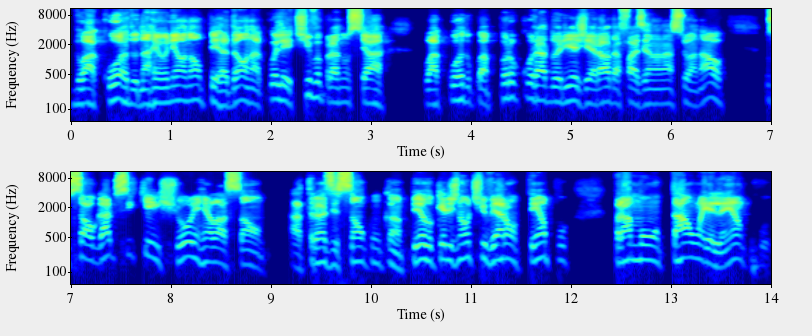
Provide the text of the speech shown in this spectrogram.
do acordo, na reunião não, perdão, na coletiva para anunciar o acordo com a Procuradoria-Geral da Fazenda Nacional, o Salgado se queixou em relação à transição com o Campelo, que eles não tiveram tempo para montar um elenco,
